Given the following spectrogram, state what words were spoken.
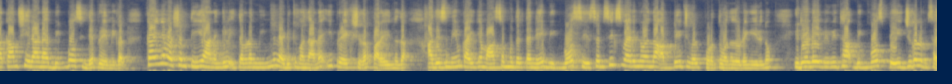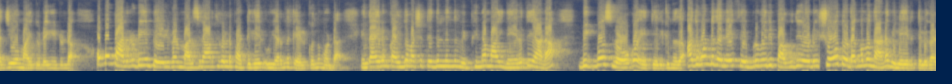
ആകാംക്ഷയിലാണ് ബിഗ് ബോസിന്റെ പ്രേമികൾ. കഴിഞ്ഞ വർഷം തീയാണെങ്കിൽ ഇത്തവണ മിന്നൽ അടിക്കുമെന്നാണ് ഈ പ്രേക്ഷകർ പറയുന്നത്. അതേസമയം കഴിഞ്ഞ മാസം മുതൽ തന്നെ ബിഗ് ബോസ് സീസൺ സിക്സ് വരുന്നുവെന്ന അപ്ഡേറ്റുകൾ പുറത്തു വന്നു തുടങ്ങിയിരുന്നു. ഇതോടെ വിവിധ ബിഗ് ബോസ് പേജുകളും സജീവമായി തുടങ്ങിയിട്ടുണ്ട്. ഒപ്പം പലരുടെയും പേരുകൾ മത്സരാർത്ഥികളുടെ പട്ടികയിൽ ഉയർന്നു കേൾക്കുന്നുമുണ്ട്. എന്തായാലും കഴിഞ്ഞ വർഷത്തേതിൽ നിന്നും വിഭിന്നമായി നേരത്തെയാണ് ബിഗ് ബോസ് ലോഗോ എത്തിയിരിക്കുന്നത്. അതുകൊണ്ട് തന്നെ ഫെബ്രുവരി പകുതിയോടെ ഷോ തുടങ്ങുമെന്നാണ് വിലയിരുത്തലുകൾ.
